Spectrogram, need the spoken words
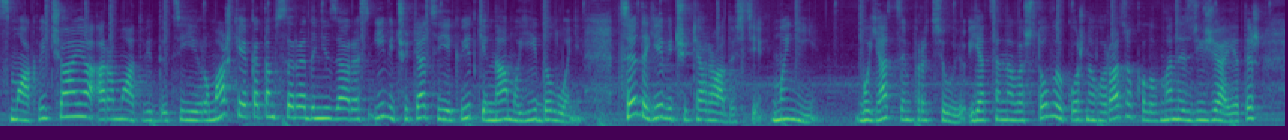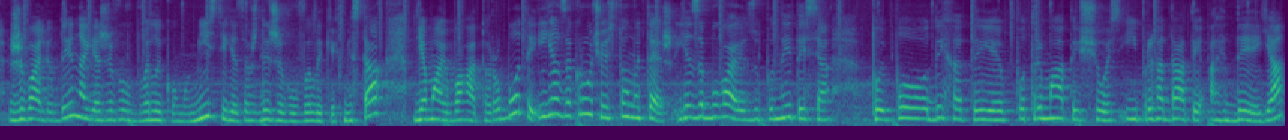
смак від чая, аромат від цієї ромашки, яка там всередині зараз, і відчуття цієї квітки на моїй долоні. Це дає відчуття радості мені. Бо я з цим працюю. Я це налаштовую кожного разу, коли в мене з'їжджає. Я теж жива людина, я живу в великому місті, я завжди живу в великих містах, я маю багато роботи, і я закручуюсь в тому теж. Я забуваю зупинитися, подихати, потримати щось і пригадати, а де я,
